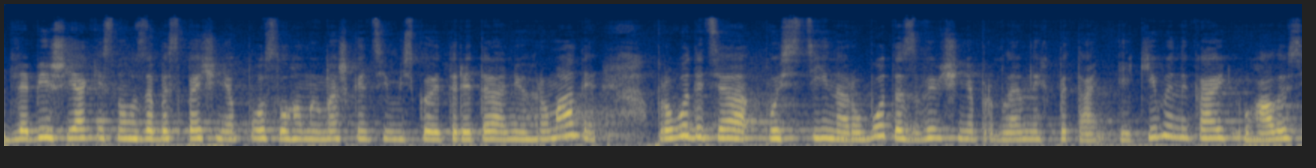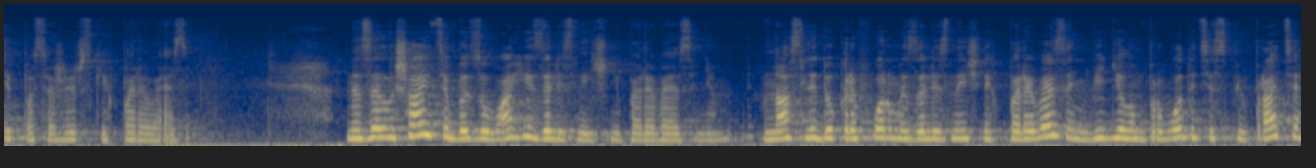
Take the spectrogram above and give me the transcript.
Для більш якісного забезпечення послугами мешканців міської територіальної громади проводиться постійна робота з вивчення проблемних питань, які виникають у галузі пасажирських перевезень. Не залишаються без уваги залізничні перевезення. Внаслідок реформи залізничних перевезень відділом проводиться співпраця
